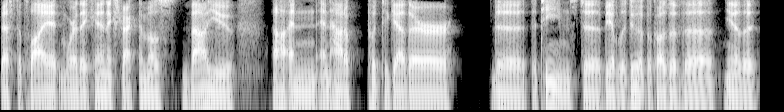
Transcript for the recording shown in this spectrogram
best apply it and where they can extract the most value, uh, and, and how to put together the, the teams to be able to do it because of the, you know, the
